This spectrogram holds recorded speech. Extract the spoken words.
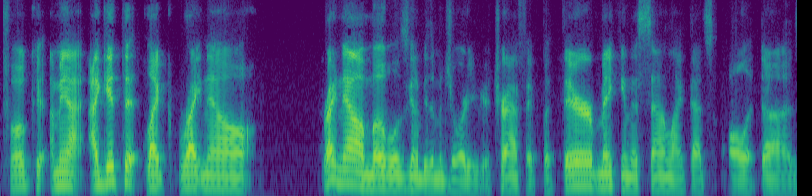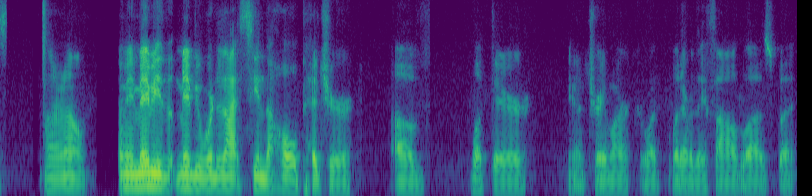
focus I mean I, I get that like right now right now mobile is going to be the majority of your traffic, but they're making this sound like that's all it does. I don't know. I mean maybe maybe we're not seeing the whole picture of what their you know trademark or what whatever they filed was, but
